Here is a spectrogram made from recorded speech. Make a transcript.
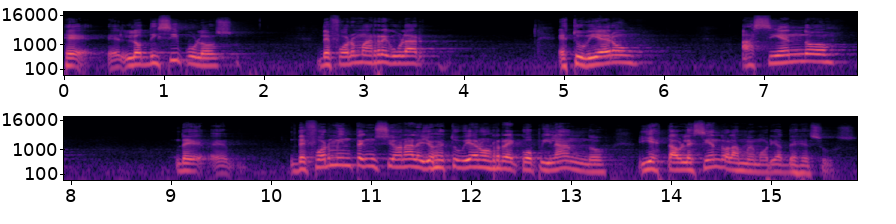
Eh, los discípulos de forma regular estuvieron haciendo de, eh, de forma intencional, ellos estuvieron recopilando y estableciendo las memorias de Jesús.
